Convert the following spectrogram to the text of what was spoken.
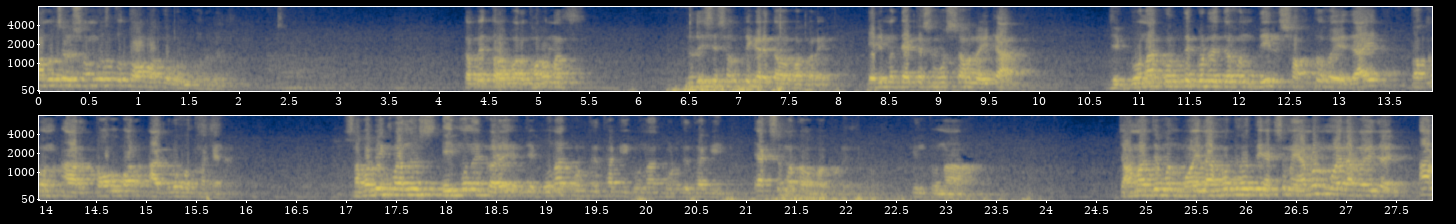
মানুষের সমস্ত তওবা কবুল করবেন তবে তওবার ধরন আছে। যদি সে সত্যিকারে তওবা করে, এর মধ্যে একটা সমস্যা হলো এটা যে গোনা করতে করতে যখন দিল শক্ত হয়ে যায়, তখন আর তওবার আগ্রহ থাকে না। স্বাভাবিক মানুষ এই মনে করে যে গোনা করতে থাকি, গোনা করতে থাকি, একসময় তওবা করে কিন্তু না। জামা যেমন ময়লা হতে হতে একসময় এমন ময়লা হয়ে যায়, আর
